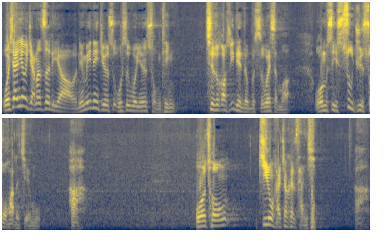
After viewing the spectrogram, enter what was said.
我相信我讲到这里啊，你们一定觉得我是危言耸听。其实告诉一点都不是。为什么？我们是以数据说话的节目啊。我从金融海啸开始谈起啊。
